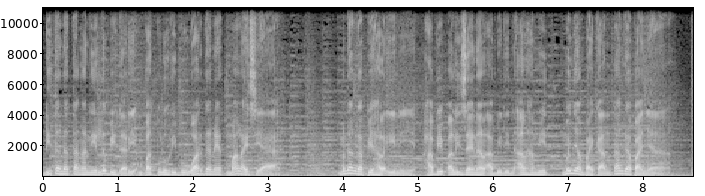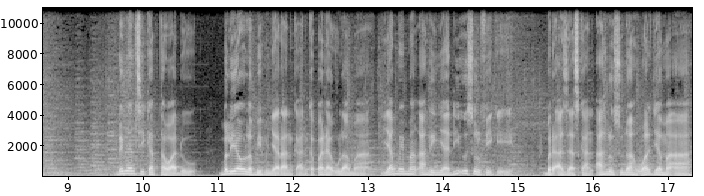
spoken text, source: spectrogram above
ditandatangani lebih dari 40 ribu warganet Malaysia. Menanggapi hal ini, Habib Ali Zainal Abidin Al-Hamid menyampaikan tanggapannya. Dengan sikap tawadu, beliau lebih menyarankan kepada ulama yang memang ahlinya di usul fikih, berazaskan ahlu sunnah wal jamaah,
